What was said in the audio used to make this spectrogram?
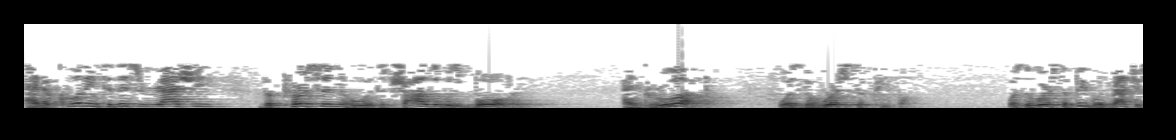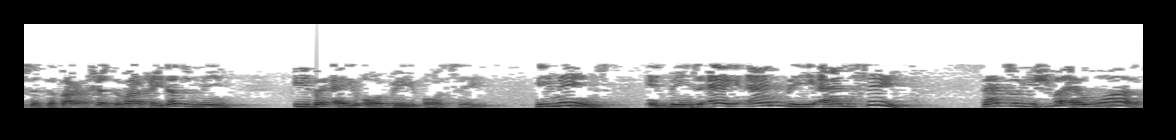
And according to this Rashi, the person who was the child who was born and grew up was the worst of people. Was the worst of people. When Rashi says Davar Asher, Davar Asher, he doesn't mean either A or B or C. He means, it means A and B and C. That's who Yishmael was.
